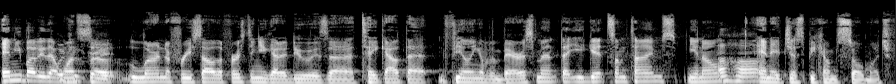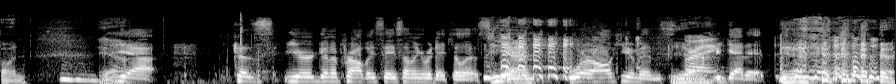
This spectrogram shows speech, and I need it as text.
anybody that Which wants to learn to freestyle, the first thing you got to do is uh, take out that feeling of embarrassment that you get sometimes. You know, Uh-huh. and it just becomes so much fun. Yeah. Yeah. Because you're gonna probably say something ridiculous. Yeah. And we're all humans. Yeah. Right. We get it. Yeah.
